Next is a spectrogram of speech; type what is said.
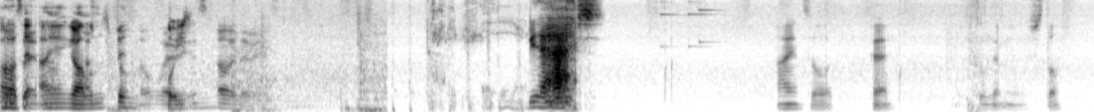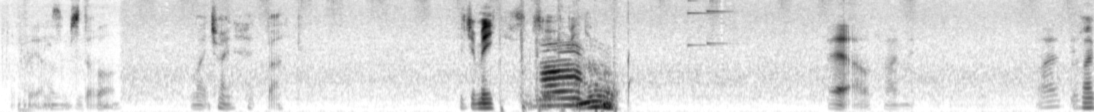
Oh, Well, the iron I golem's been know where he poisoned. Oh, there he is. Yes! Iron sword. Okay. Go get me stuff. Hopefully it Need some stuff. respawned. Might try and head back. Did you make some sort of beacon? Yeah, I'll try and make Why is If there- I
